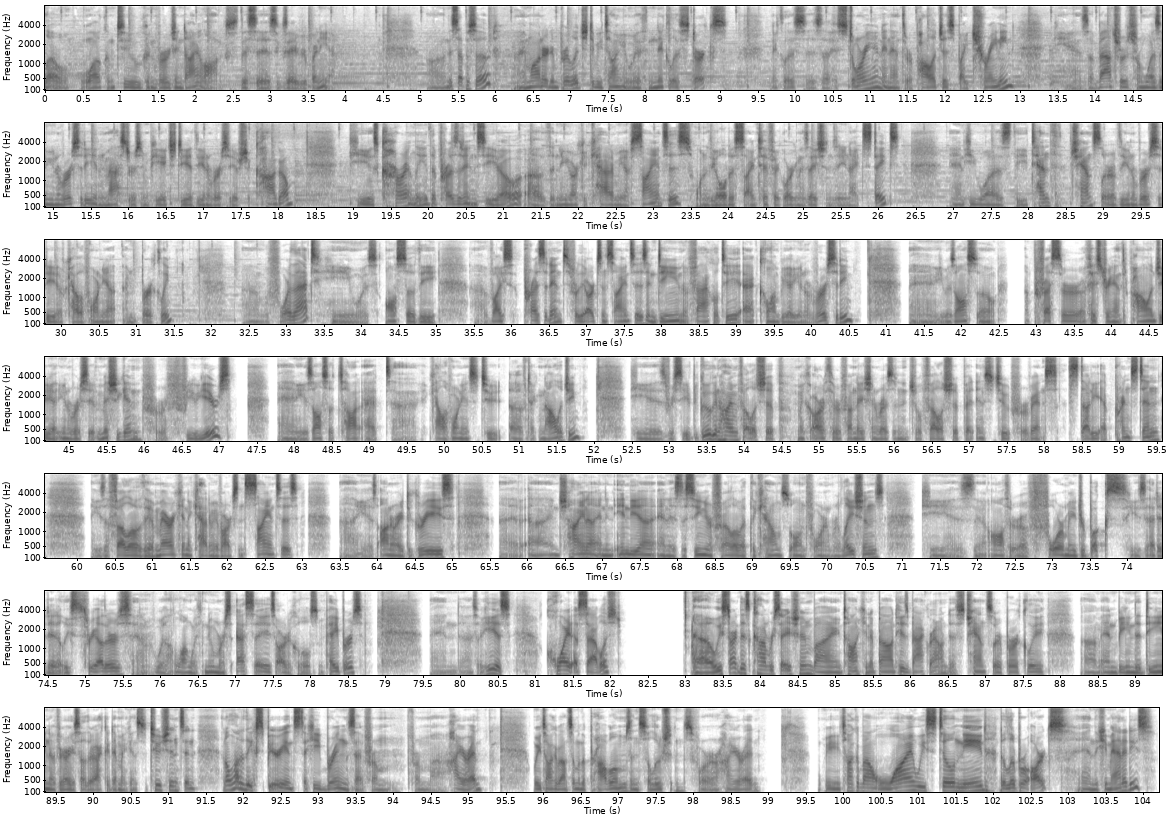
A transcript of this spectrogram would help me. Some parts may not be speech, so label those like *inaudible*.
Hello, welcome to Converging Dialogues. This is Xavier Bonilla. On this episode, I am honored and privileged to be talking with Nicholas Dirks. Nicholas is a historian and anthropologist by training. He has a bachelor's from Wesleyan University and master's and PhD at the University of Chicago. He is currently the president and CEO of the New York Academy of Sciences, one of the oldest scientific organizations in the United States and he was the 10th chancellor of the University of California in Berkeley. Uh, before that, he was also the uh, vice president for the arts and sciences and dean of faculty at Columbia University. And he was also a professor of history and anthropology at University of Michigan for a few years and he's also taught at uh, California Institute of Technology. He has received a Guggenheim Fellowship, MacArthur Foundation Residential Fellowship at Institute for Advanced Study at Princeton. He's a fellow of the American Academy of Arts and Sciences. Uh, he has honorary degrees uh, uh, in China and in India and is the senior fellow at the Council on Foreign Relations. He is the author of four major books. He's edited at least three others, and with, along with numerous essays, articles, and papers. And uh, so he is quite established. Uh, we start this conversation by talking about his background as chancellor Berkeley um, and being the dean of various other academic institutions, and, and a lot of the experience that he brings from from uh, higher ed. We talk about some of the problems and solutions for higher ed. We talk about why we still need the liberal arts and the humanities.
